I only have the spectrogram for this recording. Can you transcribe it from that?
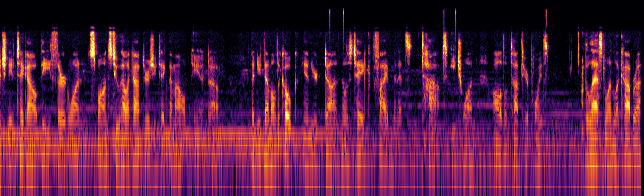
that you need to take out. The third one spawns two helicopters. You take them out, and um, then you demo the coke, and you're done. Those take five minutes tops each one. All of them top tier points. The last one, La Cabra,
